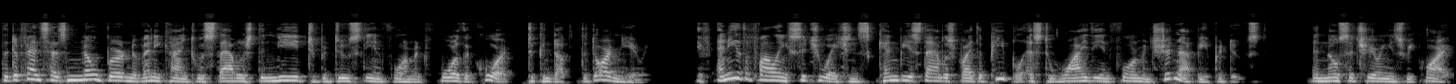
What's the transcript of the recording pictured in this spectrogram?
the defense has no burden of any kind to establish the need to produce the informant for the court to conduct the Darden hearing. If any of the following situations can be established by the people as to why the informant should not be produced, then no such hearing is required.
